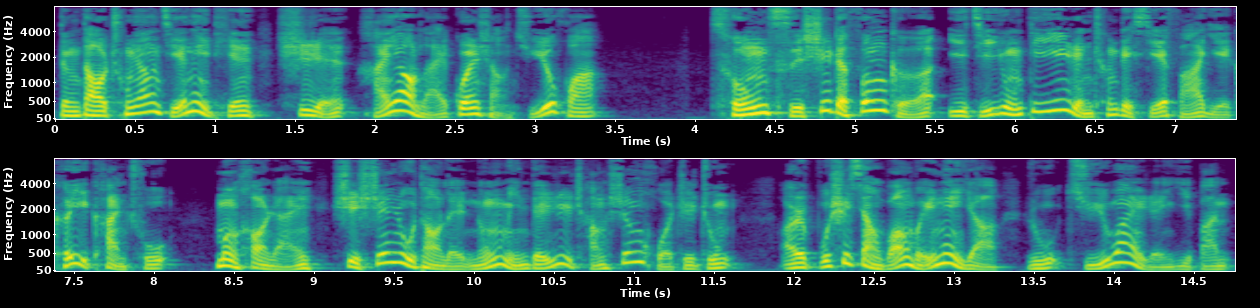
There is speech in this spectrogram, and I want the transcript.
等到重阳节那天，诗人还要来观赏菊花。从此诗的风格以及用第一人称的写法，也可以看出孟浩然是深入到了农民的日常生活之中，而不是像王维那样如局外人一般。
